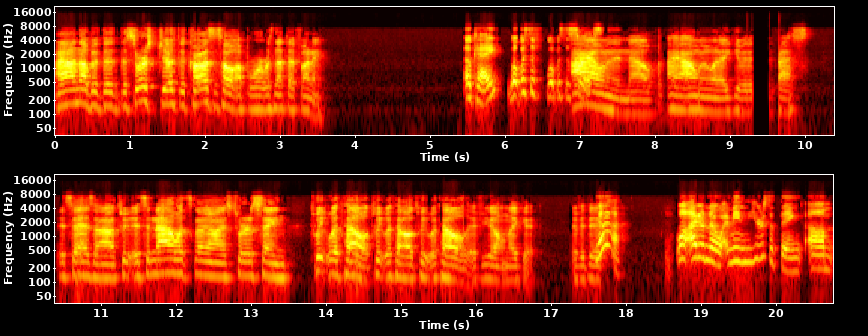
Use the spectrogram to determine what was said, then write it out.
I don't know, but the, the source joke that caused this whole uproar was not that funny. Okay, what was the what was the source? I don't even know. I I don't even want to give it a press. It says, uh, tweet, it said now what's going on is Twitter is saying tweet withheld, tweet withheld, tweet withheld if you don't like it. If it did. Yeah. Well, I don't know. I mean, here's the thing. Um,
